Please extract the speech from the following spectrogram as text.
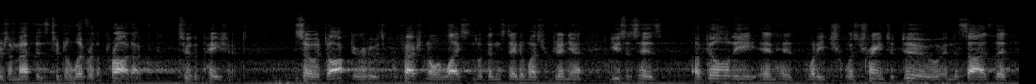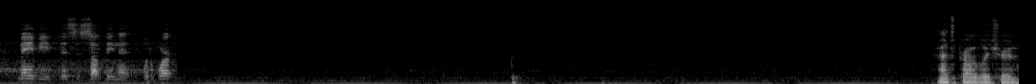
Here's a methods to deliver the product to the patient. So, a doctor who is professional and licensed within the state of West Virginia uses his ability and his what he was trained to do and decides that maybe this is something that would work That's probably true.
